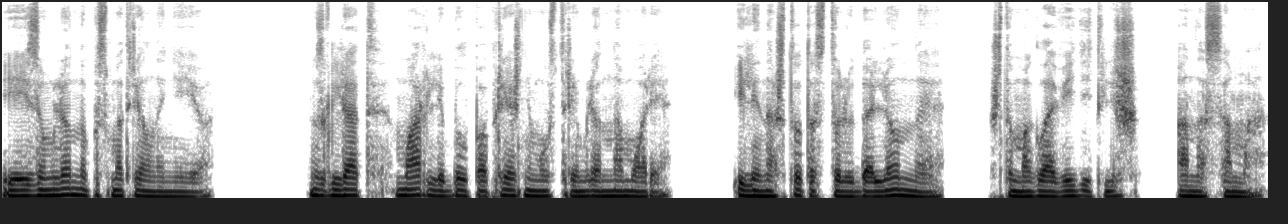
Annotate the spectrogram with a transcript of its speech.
Я изумленно посмотрел на нее. Взгляд Марли был по-прежнему устремлен на море или на что-то столь удаленное, что могла видеть лишь она сама.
